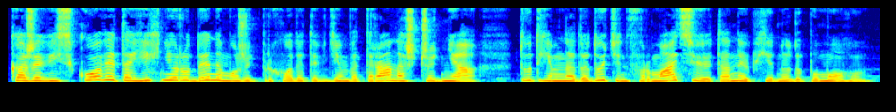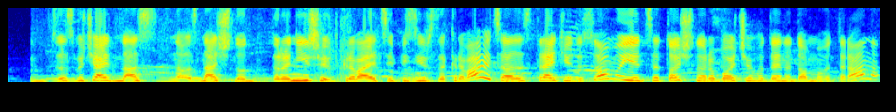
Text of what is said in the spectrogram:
каже, військові та їхні родини можуть приходити в дім ветерана щодня. Тут їм нададуть інформацію та необхідну допомогу. Зазвичай в нас ну, значно раніше відкриваються і пізніше закриваються, але з 3 до 7 це точно робочі години дому ветерана.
